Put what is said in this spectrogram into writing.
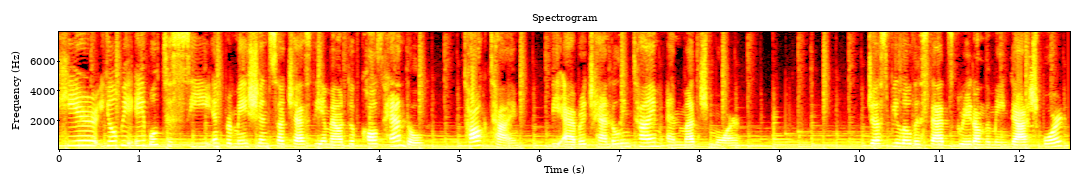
Here, you'll be able to see information such as the amount of calls handled, talk time, the average handling time, and much more. Just below the stats grid on the main dashboard,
